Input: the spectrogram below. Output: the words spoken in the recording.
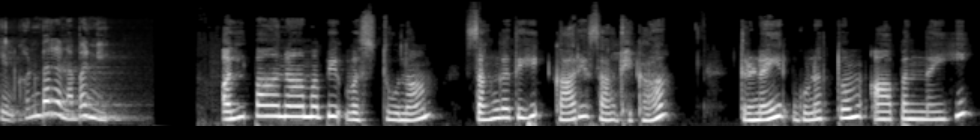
ಕೇಳ್ಕೊಂಡು ಬರೋಣ, ಬನ್ನಿ. ಅಲ್ಪಾನಾಮಪಿ ವಸ್ತೂನಾಂ ಸಂಗತಿ ಕಾರ್ಯಸಾಧಿಕಾ ತೃಣೈರ್ಗುಣತ್ವಂ ಆಪನ್ನೈಹಿ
